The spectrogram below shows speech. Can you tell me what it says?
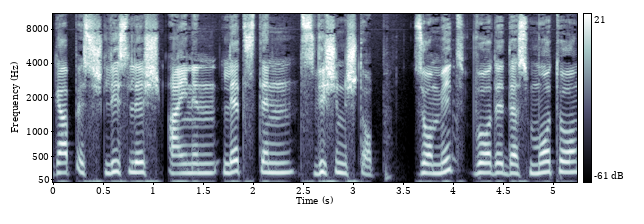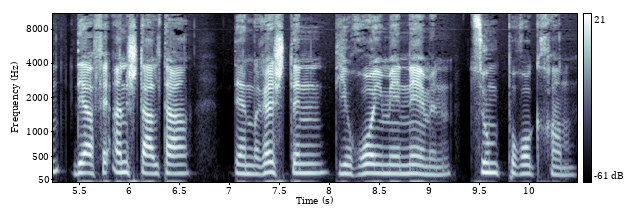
gab es schließlich einen letzten Zwischenstopp. Somit wurde das Motto der Veranstalter den Rechten die Räume nehmen zum Programm.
